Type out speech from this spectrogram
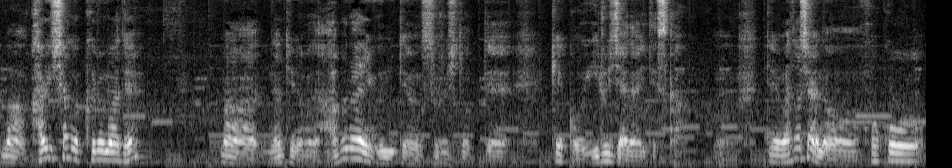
まあ会社の車でまあ何て言うのかな危ない運転をする人って結構いるじゃないですか。うん、で私はあの歩行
